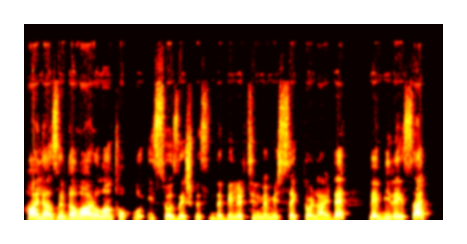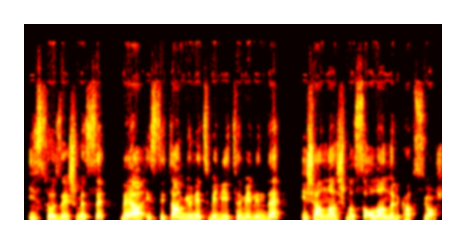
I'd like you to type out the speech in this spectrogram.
hali hazırda var olan toplu iş sözleşmesinde belirtilmemiş sektörlerde ve bireysel iş sözleşmesi veya istihdam yönetmeliği temelinde iş anlaşması olanları kapsıyor.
